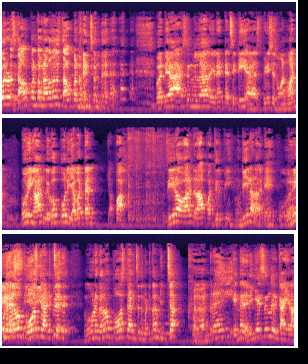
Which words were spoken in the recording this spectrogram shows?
கோலோட ஸ்டாப் பண்றதுனால தான் ஸ்டாப் பண்றேன்னு சொன்னேன். But ya Aston Villa United City finishes one one moving on Liverpool Everton யப்பா ஜீரோ ஆல் டிராப்பா திருப்பி முடியலடா டே மூணு தடவை போஸ்ட். அடிச்சது. மூணு தடவை போஸ்ட் அடிச்சது மட்டும் தான் மிச்சம். கன்றை என்ன ரெலிகேஷன்ல இருக்காங்கடா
